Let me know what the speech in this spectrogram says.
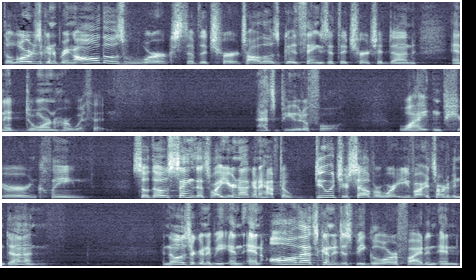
the lord is going to bring all those works of the church all those good things that the church had done and adorn her with it. That's beautiful white and pure and clean. So those things, that's why you're not going to have to do it yourself or work. You've, it's already been done. And those are going to be, and, and all that's going to just be glorified. And, and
